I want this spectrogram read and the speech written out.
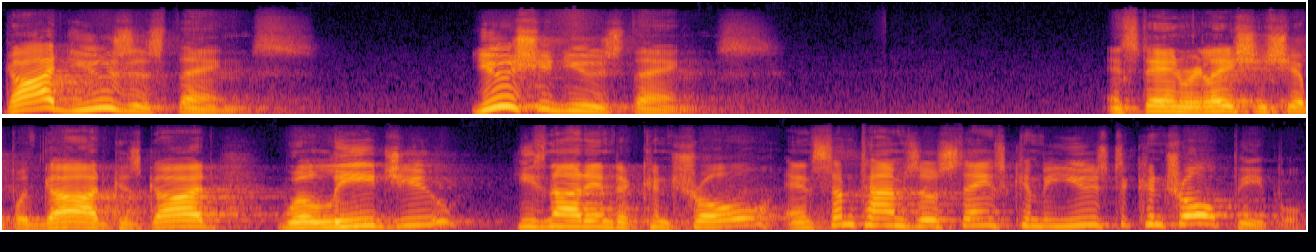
God uses things. You should use things and stay in relationship with God because God will lead you. He's not into control, and sometimes those things can be used to control people.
